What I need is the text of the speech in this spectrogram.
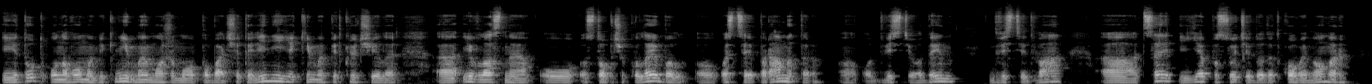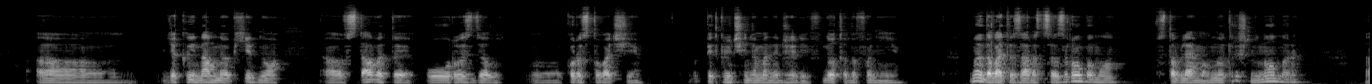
І тут у новому вікні ми можемо побачити лінії, які ми підключили. Е, І, власне, у стопчику Label ось цей параметр о, от 201, 202, е, це і є, по суті, додатковий номер, е, який нам необхідно вставити у розділ користувачі підключення менеджерів до телефонії. Ну і давайте зараз це зробимо. Вставляємо внутрішній номер. Е,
